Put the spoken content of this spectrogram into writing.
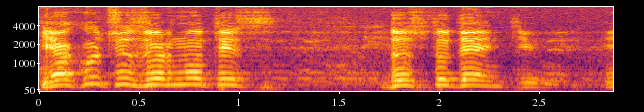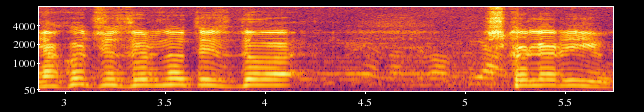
Я хочу звернутися до студентів, я хочу звернутися до школярів.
